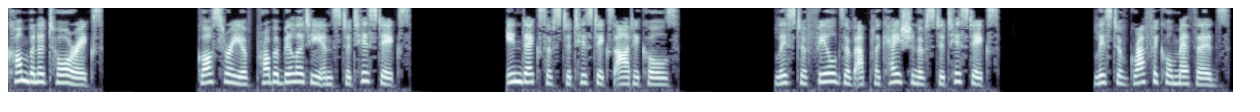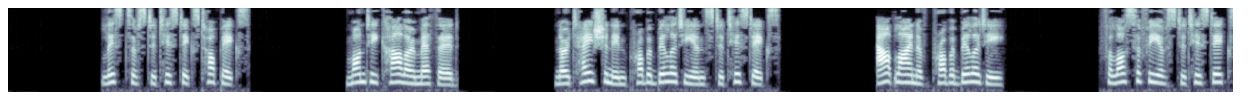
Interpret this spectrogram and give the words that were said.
Combinatorics. Glossary of probability and statistics. Index of statistics articles. List of fields of application of statistics. List of graphical methods. Lists of statistics topics. Monte Carlo method Notation in probability and statistics Outline of probability Philosophy of statistics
